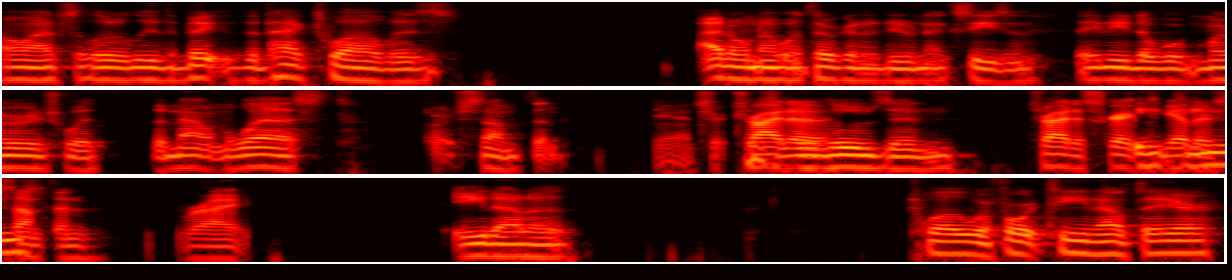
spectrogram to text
Oh, absolutely. The big the Pac-12 is. I don't know what they're going to do next season. They need to merge with the Mountain West or something. Yeah, tr- try to losing try to scrape together teams. something. Right. eight out of twelve or fourteen out there.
